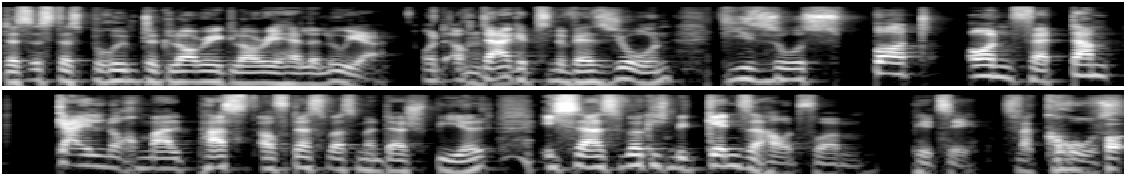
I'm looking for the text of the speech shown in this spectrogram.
Das ist das berühmte Glory, Glory, Hallelujah. Und auch mhm. da gibt's eine Version, die so spot on, verdammt geil nochmal passt auf das, was man da spielt. Ich saß wirklich mit Gänsehaut vorm PC. Es war groß. Voll,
